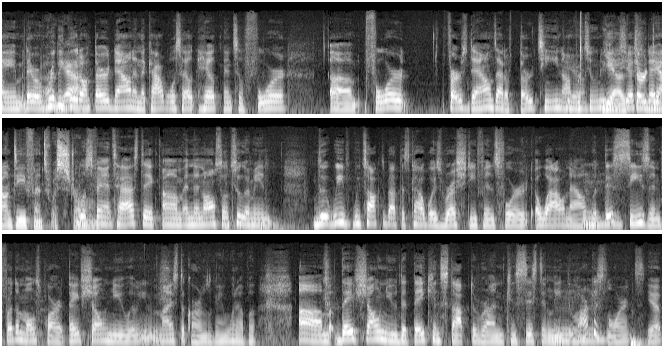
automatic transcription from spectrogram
game. They were Oh, really yeah. good on third down, and the Cowboys held held them to four, um, four first downs out of thirteen opportunities. Yeah, yesterday third down defense was strong. was fantastic. Um, and then also too, I mean, the, we we talked about this Cowboys rush defense for a while now, but this season, for the most part, they've shown you. I mean, minus the Cardinals game, whatever. Um, they've shown you that they can stop the run consistently. Demarcus Lawrence, Yep.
